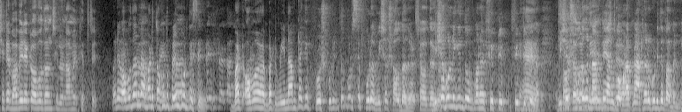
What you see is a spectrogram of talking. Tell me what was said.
সেটা ভাবির একটা অবদান ছিল নামের ক্ষেত্রে। মানে অবদান না মানে তখন তো প্রেম করতেছি। বাট বাট এই নামটাকে প্রস্ফুটিত করছে পুরো মিশা সওদাগর। সওদাগর। মিশা বললে কিন্তু মানে ফিফটি ফিফটি পেলাম মিশা সওদাগর নামটাই আনকমন আপনি আঠারো কোটিতে পাবেন না।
